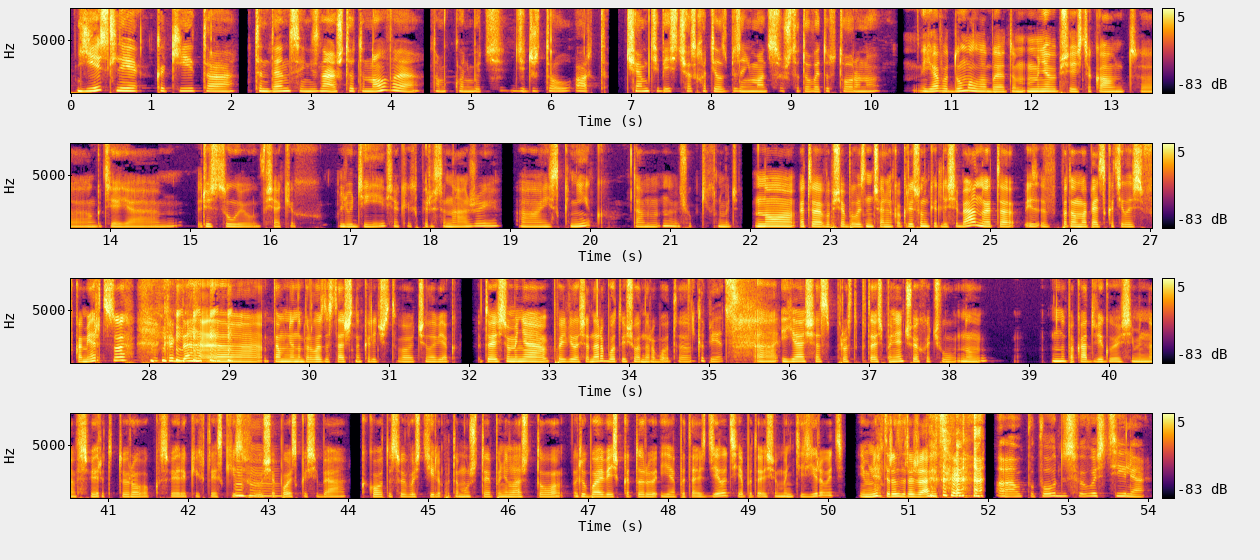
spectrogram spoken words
Есть ли какие-то тенденции, не знаю, что-то новое, там какой-нибудь digital арт, чем тебе сейчас хотелось бы заниматься, что-то в эту сторону? Я вот думала об этом. У меня вообще есть аккаунт, э, где я рисую всяких людей, всяких персонажей а, из книг, там, ну, еще каких-нибудь. Но это вообще было изначально как рисунки для себя, но это потом опять скатилось в коммерцию, когда э, там у меня набралось достаточное количество человек. То есть у меня появилась одна работа, еще одна работа. Капец. А, И я сейчас просто пытаюсь понять, что я хочу. Ну, ну, пока двигаюсь именно в сфере татуировок, в сфере каких-то эскизов и Мгм. вообще поиска себя, какого-то своего стиля, потому что я поняла, что любая вещь, которую я пытаюсь делать, я пытаюсь ее монетизировать, и меня это раздражает. А по поводу своего стиля,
